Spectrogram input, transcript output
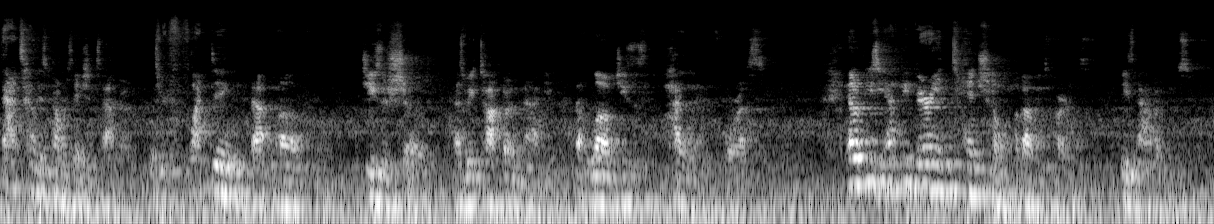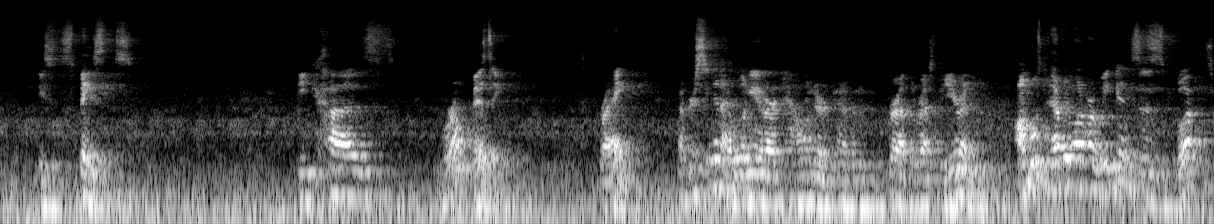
that's how these conversations happen. It's reflecting that love Jesus showed, as we talk about in Matthew, that love Jesus highlighted for us. And with these, you have to be very intentional about these parties, these avenues, these spaces. Because we're all busy, right? Now, Christina and I were looking at our calendar kind of throughout the rest of the year, and almost every one of our weekends is booked.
